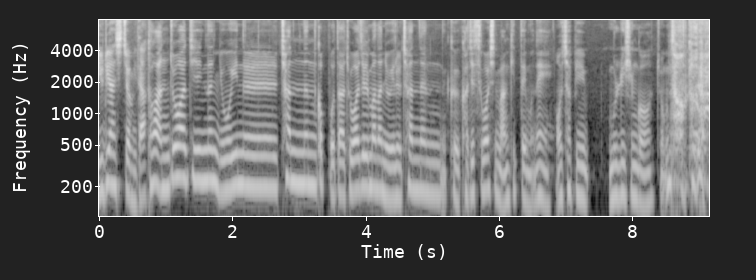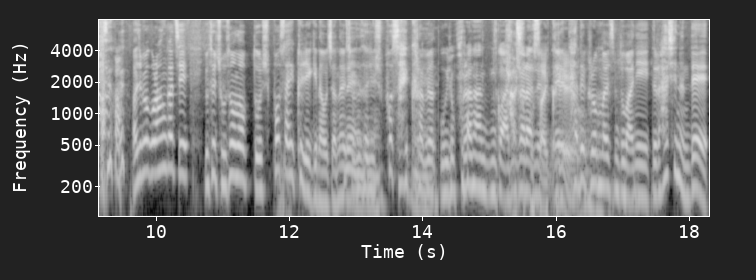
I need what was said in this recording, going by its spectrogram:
유리한 시점이다. 더 안 좋아지는 요인을 찾는 것보다 좋아질 만한 요인을 찾는 그 가지수가 훨씬 많기 때문에 어차피 물리신 거 좀 더 기다리세요. 마지막으로 한 가지 요새 조선업도 슈퍼사이클 얘기 나오잖아요. 네, 저는 사실 네. 슈퍼사이클 네. 하면 오히려 불안한 거 아닌가라는. 네, 다들 그런 네. 말씀도 많이들 하시는데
